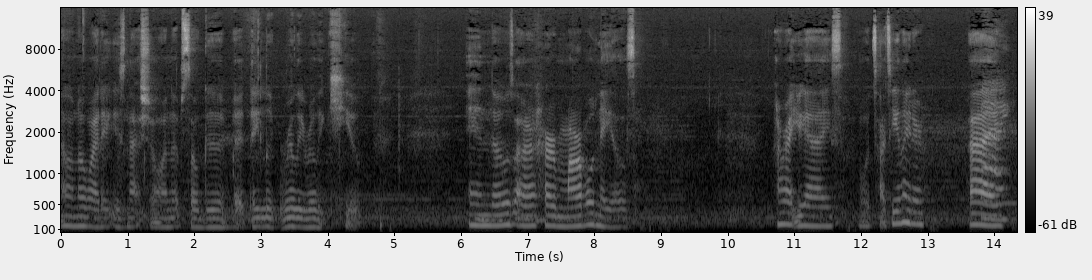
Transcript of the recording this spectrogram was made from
I don't know why they it's not showing up so good, but they look really, really cute. And those are her marble nails. All right, you guys. We'll talk to you later. Bye. Bye.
